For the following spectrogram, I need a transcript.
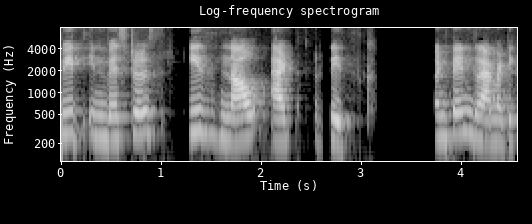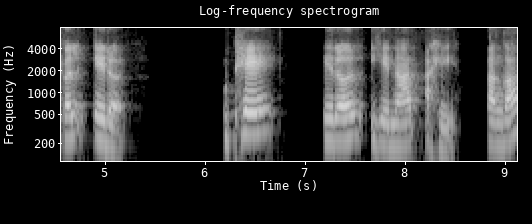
with investors is now at risk contain grammatical error कुठे एरर येणार आहे? सांगा.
